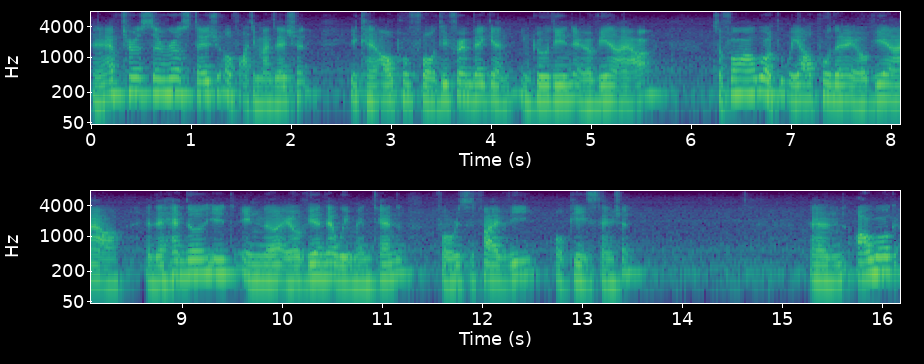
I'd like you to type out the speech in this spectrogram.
And after several stages of optimization, it can output for different backends, including LLVM IR. So for our work, we output the LLVM IR and then handle it in the LLVM that we maintain for RISC-V or P extension. And our work,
